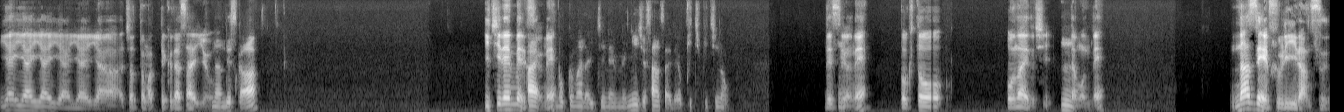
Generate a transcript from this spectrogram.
いやいやいやいやいやいや、ちょっと待ってくださいよ。何ですか？1年目ですはいよね。。僕まだ1年目、23歳だよ、ピチピチの。ですよね。僕と同い年うんだもんね。なぜフリーランス？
